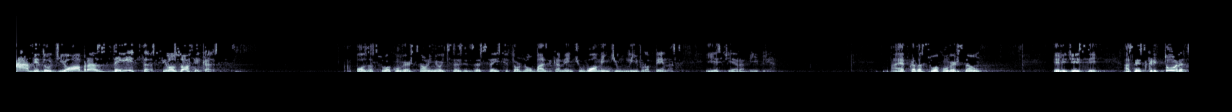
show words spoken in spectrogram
ávido de obras deístas, filosóficas, após a sua conversão em 1816, se tornou basicamente o homem de um livro apenas, e este era a Bíblia. Na época da sua conversão, ele disse: as Escrituras.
